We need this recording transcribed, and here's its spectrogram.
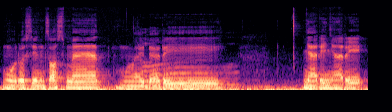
ngurusin sosmed, mulai dari Oh. nyari-nyari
